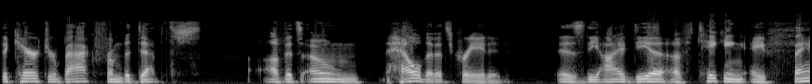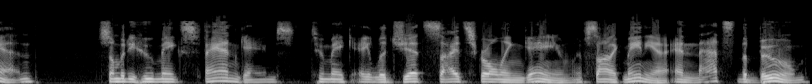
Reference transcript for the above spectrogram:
the character back from the depths of its own hell that it's created is the idea of taking a fan, somebody who makes fan games, to make a legit side-scrolling game of Sonic Mania, and that's the boom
